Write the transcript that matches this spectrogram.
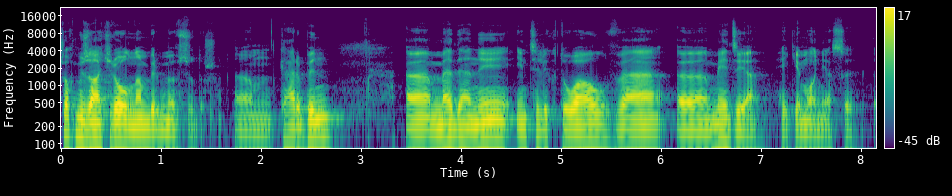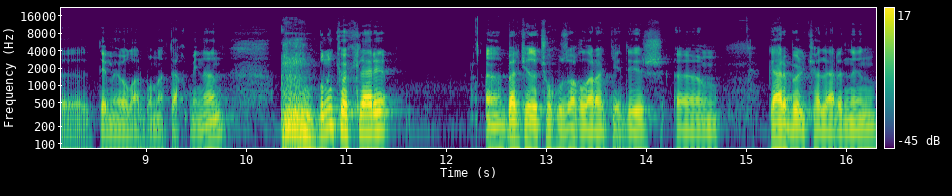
çox müzakirə olunan bir mövzudur. Qərbin mədəni, intellektual və media hegemoniyası demək olar buna təxminən. Bunun kökləri bəlkə də çox uzaqlara gedir. Qərb ölkələrinin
